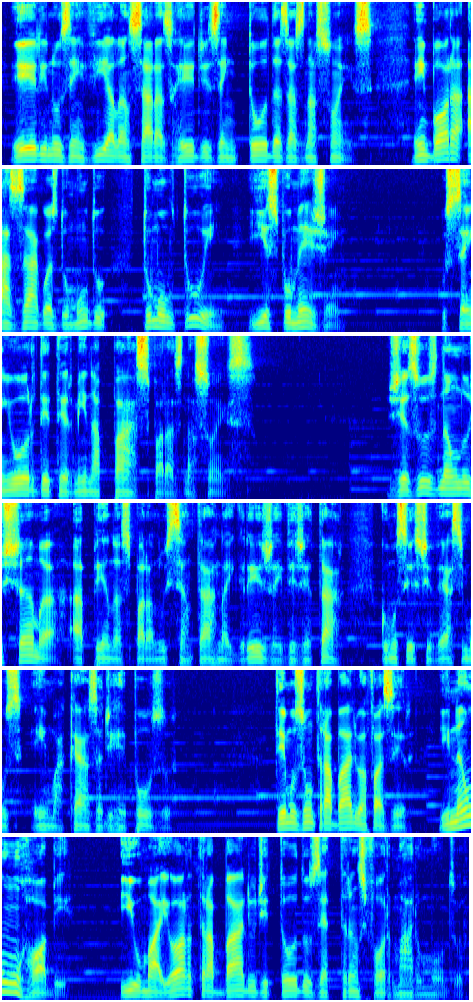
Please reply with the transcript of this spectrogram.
Ele nos envia a lançar as redes em todas as nações, embora as águas do mundo tumultuem e espumejem o Senhor determina a paz para as nações. Jesus não nos chama apenas para nos sentar na igreja e vegetar, como se estivéssemos em uma casa de repouso. Temos um trabalho a fazer e não um hobby, e o maior trabalho de todos é transformar o mundo.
